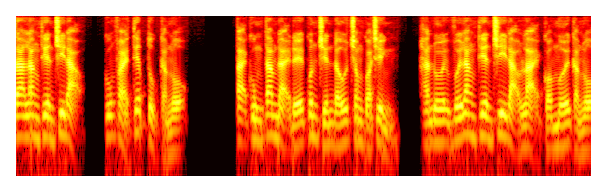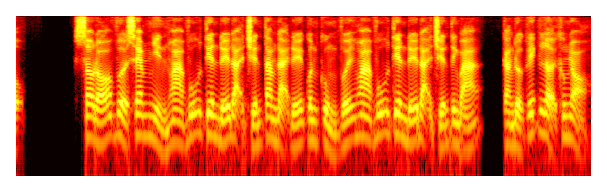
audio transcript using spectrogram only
Ta lăng thiên tri đạo cũng phải tiếp tục cảm nộ tại cùng tam đại đế quân chiến đấu trong quá trình, hắn đối với lăng thiên tri đạo lại có mới cảm nộ sau đó vừa xem nhìn hoa vũ tiên đế đại chiến tam đại đế quân cùng với hoa vũ tiên đế đại chiến tinh bá, càng được ích lợi không nhỏ.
